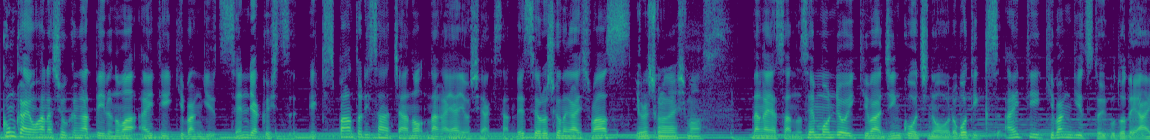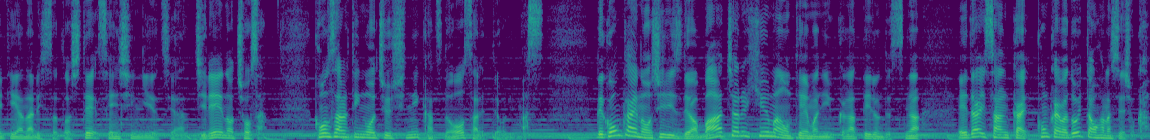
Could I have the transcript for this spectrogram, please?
今回お話を伺っているのは IT 基盤技術戦略室エキスパートリサーチャーの長谷佳明さんです。よろしくお願いします。よろしくお願いします。長谷さんの専門領域は人工知能ロボティクス IT 基盤技術ということで IT アナリストとして先進技術や事例の調査コンサルティングを中心に活動をされておりますで今回のシリーズではバーチャルヒューマンをテーマに伺っているんですがえ第3回今回はどういったお話でしょうか？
